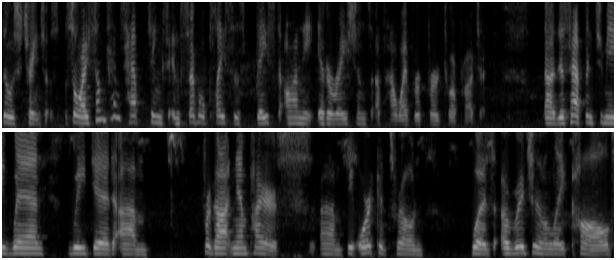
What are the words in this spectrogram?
those changes. So I sometimes have things in several places based on the iterations of how I've referred to a project. Uh, this happened to me when we did um, Forgotten Empires. Um, the Orchid Throne was originally called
